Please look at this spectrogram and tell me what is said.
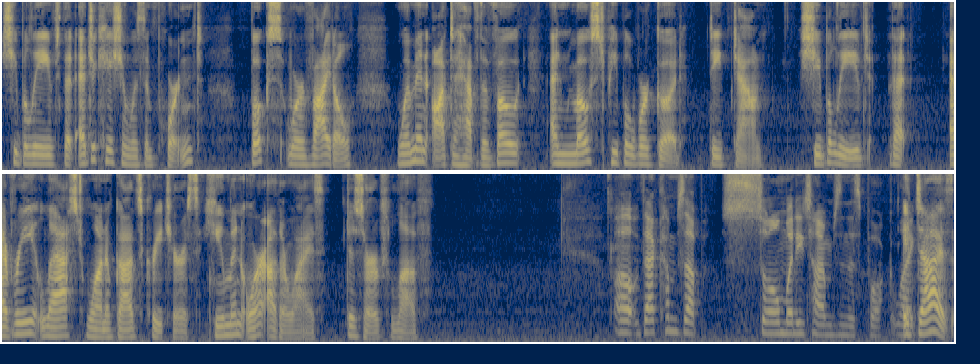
She believed that education was important, books were vital, women ought to have the vote, and most people were good deep down. She believed that every last one of God's creatures, human or otherwise, deserved love. Oh, that comes up so many times in this book. Like It does.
